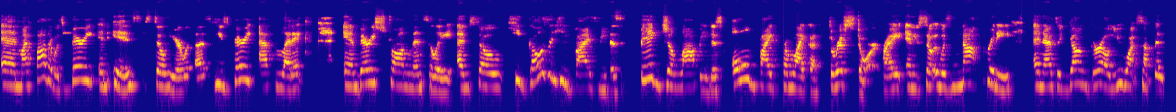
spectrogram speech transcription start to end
And my father was very and is still here with us. He's very athletic and very strong mentally. And so he goes and he buys me this big jalopy, this old bike from like a thrift store, right? And so it was not pretty. And as a young girl, you want something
